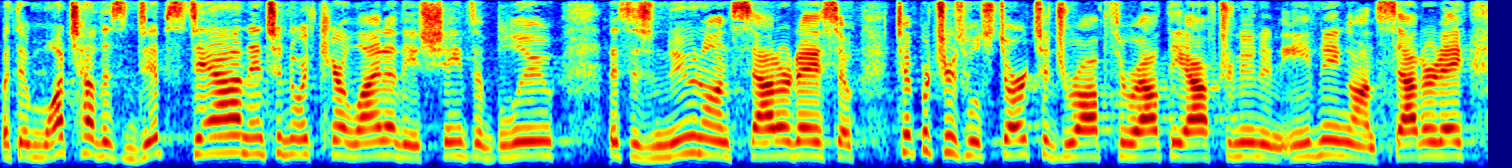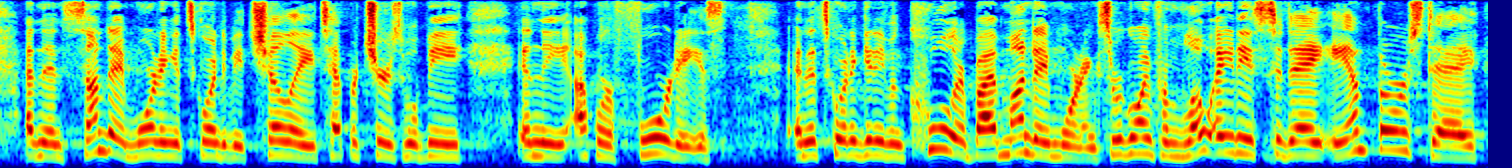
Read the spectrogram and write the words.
but then watch how this dips down into North Carolina, these shades of blue. This is noon on Saturday, so temperatures will start to drop throughout the afternoon and evening on Saturday. And then Sunday morning, it's going to be chilly. Temperatures will be in the upper 40s, and it's going to get even cooler by Monday morning. So we're going from low 80s today and Thursday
